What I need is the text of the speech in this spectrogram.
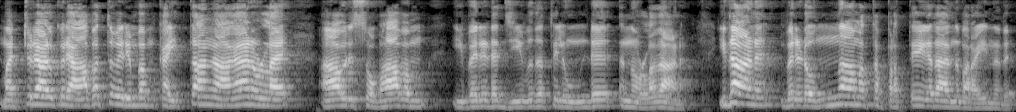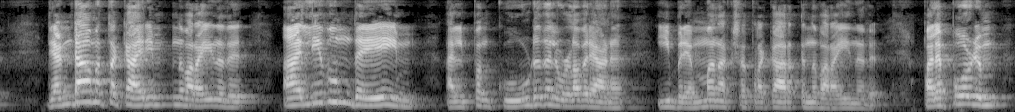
മറ്റൊരാൾക്കൊരു ആപത്ത് വരുമ്പം കൈത്താങ്ങാകാനുള്ള ആ ഒരു സ്വഭാവം ഇവരുടെ ജീവിതത്തിൽ ഉണ്ട് എന്നുള്ളതാണ്. ഇതാണ് ഇവരുടെ ഒന്നാമത്തെ പ്രത്യേകത എന്ന് പറയുന്നത്. രണ്ടാമത്തെ കാര്യം എന്ന് പറയുന്നത് അലിവും ദയയും അല്പം കൂടുതലുള്ളവരാണ് ഈ ബ്രഹ്മനക്ഷത്രക്കാർ എന്ന് പറയുന്നത്. പലപ്പോഴും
